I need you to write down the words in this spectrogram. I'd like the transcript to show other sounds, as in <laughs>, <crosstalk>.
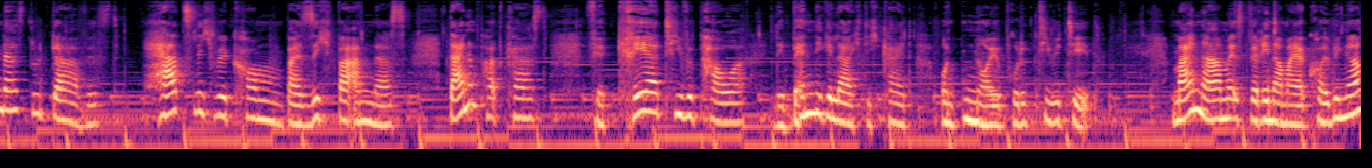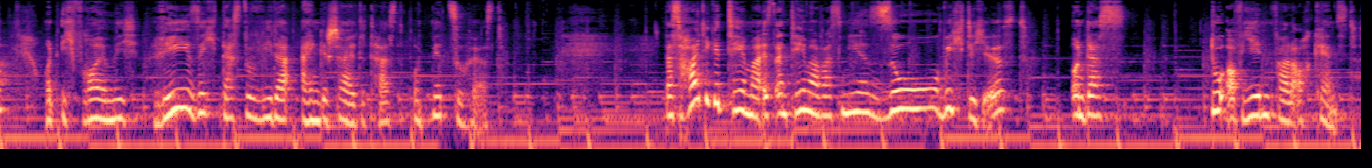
Schön, dass du da bist. Herzlich willkommen bei Sichtbar Anders, deinem Podcast für kreative Power, lebendige Leichtigkeit und neue Produktivität. Mein Name ist Verena Meyer-Kolbinger und ich freue mich riesig, dass du wieder eingeschaltet hast und mir zuhörst. Das heutige Thema ist ein Thema, was mir so wichtig ist und das du auf jeden Fall auch kennst.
